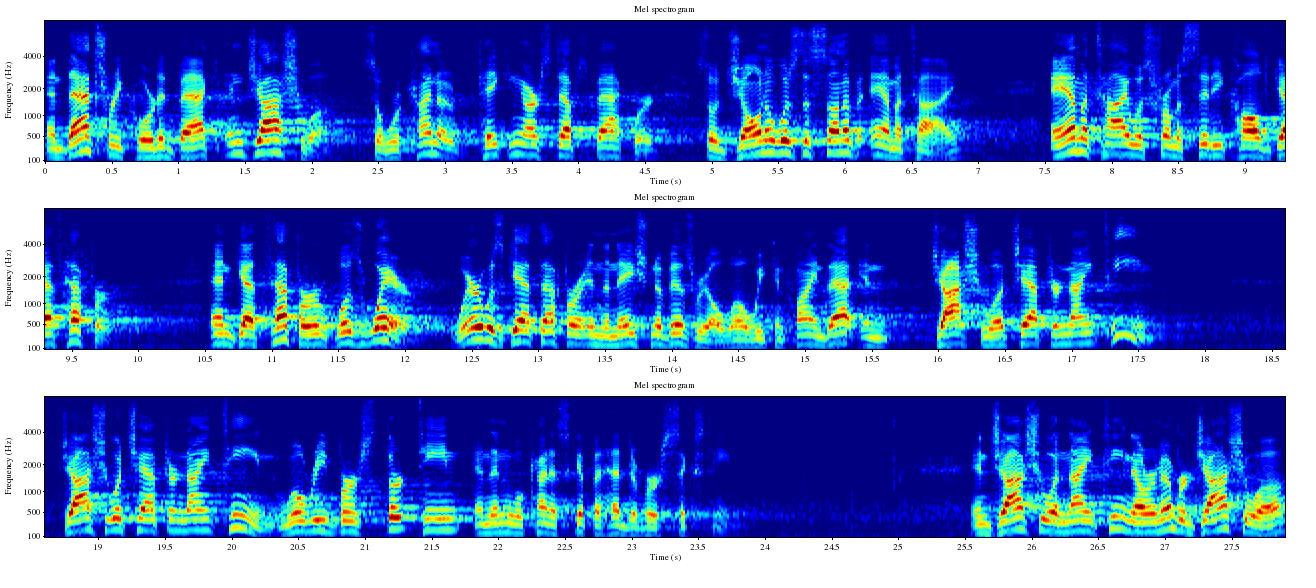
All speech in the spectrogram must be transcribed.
and that's recorded back in Joshua. So we're kind of taking our steps backward. So Jonah was the son of Amittai. Amittai was from a city called Gath Hepher. And Gath Hepher was where? Where was Gath Hepher in the nation of Israel? Well, we can find that in Joshua chapter 19. Joshua chapter 19. We'll read verse 13 and then we'll kind of skip ahead to verse 16. In Joshua 19, now remember, Joshua,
